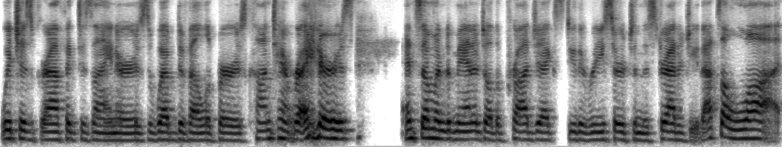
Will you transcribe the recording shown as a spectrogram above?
which is graphic designers, web developers, content writers, and someone to manage all the projects, do the research and the strategy, that's a lot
